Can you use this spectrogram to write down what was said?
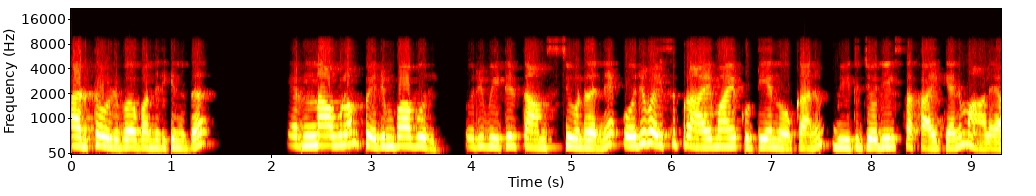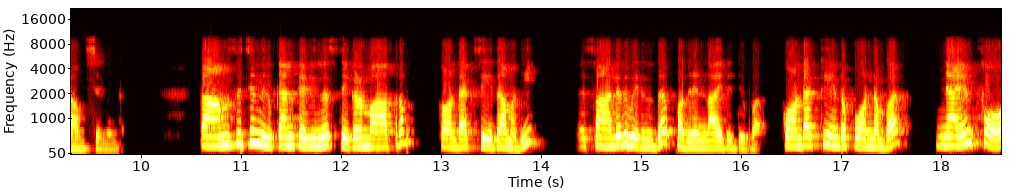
അടുത്ത ഒഴിവ് വന്നിരിക്കുന്നത് എറണാകുളം പെരുമ്പാവൂരിൽ ഒരു വീട്ടിൽ താമസിച്ചുകൊണ്ട് തന്നെ ഒരു വയസ്സ് പ്രായമായ കുട്ടിയെ നോക്കാനും വീട്ടുജോലിയിൽ സഹായിക്കാനും ആളെ ആവശ്യമുണ്ട്. താമസിച്ച് നിൽക്കാൻ കഴിയുന്ന സ്ത്രീകൾ മാത്രം കോൺടാക്ട് ചെയ്താൽ മതി. സാലറി വരുന്നത് പതിനെണ്ണായിരം രൂപ. കോണ്ടാക്ട് ചെയ്യേണ്ട phone number nine four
